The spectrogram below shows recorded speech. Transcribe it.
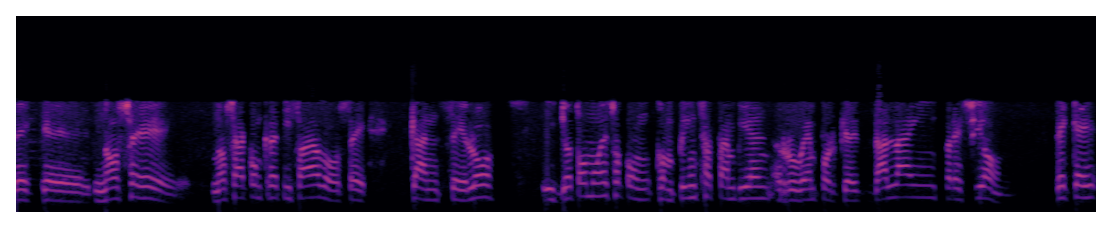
de que no se no se ha concretizado o se canceló y yo tomo eso con, con pinzas también Rubén porque da la impresión de que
